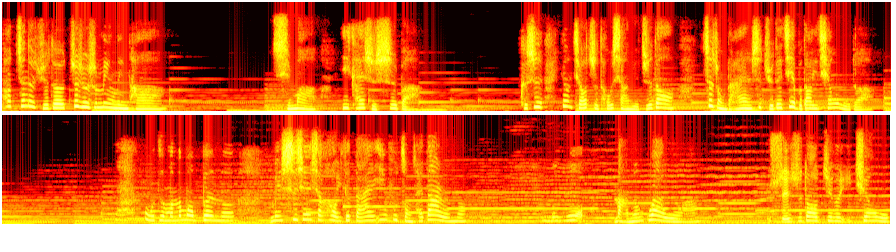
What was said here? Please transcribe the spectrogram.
他真的觉得这就是命令他啊，起码一开始是吧？可是用脚趾头想也知道，这种答案是绝对借不到一千五的。我怎么那么笨呢？没事先想好一个答案应付总裁大人呢？不过。哪能怪我啊？谁知道这个一千五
